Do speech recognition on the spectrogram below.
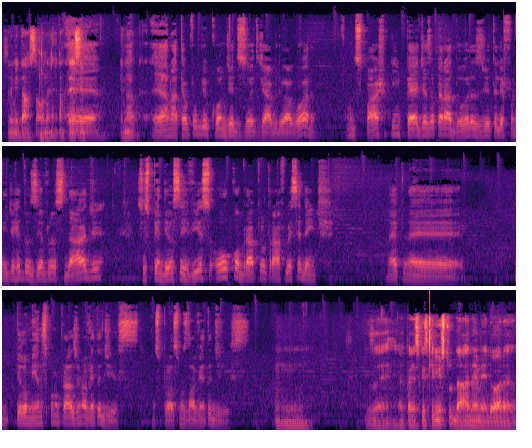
essa limitação, né? Até é, se, né? A, é, a Anatel publicou no dia 18 de abril agora um despacho que impede as operadoras de telefonia de reduzir a velocidade, suspender o serviço ou cobrar pelo tráfego excedente. né, é, pelo menos por um prazo de 90 dias, nos próximos 90 dias. Hum. Pois é, parece que eles queriam estudar, né, melhor a,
